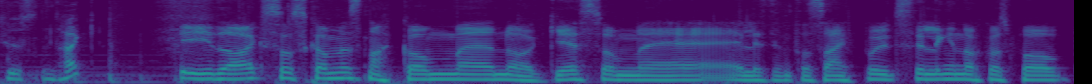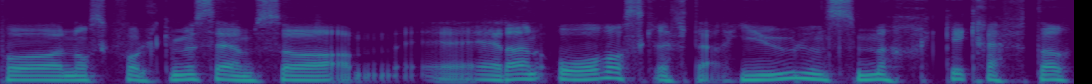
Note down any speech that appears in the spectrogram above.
Tusen takk. I dag så skal vi snakke om eh, noe som er litt interessant. På utstillingen deres på, på Norsk Folkemuseum så er det en overskrift der. 'Julens mørke krefter'.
